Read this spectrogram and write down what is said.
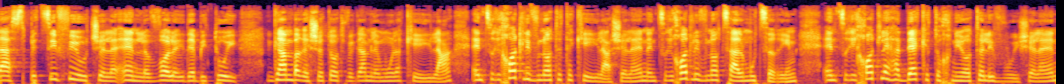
לספציפיות שלהן לבוא לידי ביטוי גם ברשתות וגם למול הקהילה. הן צריכות לבנות את הקהילה שלהן, הן צריכות לבנות סל מוצרים, הן צריכות להדק את תוכניות הליווי שלהן,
